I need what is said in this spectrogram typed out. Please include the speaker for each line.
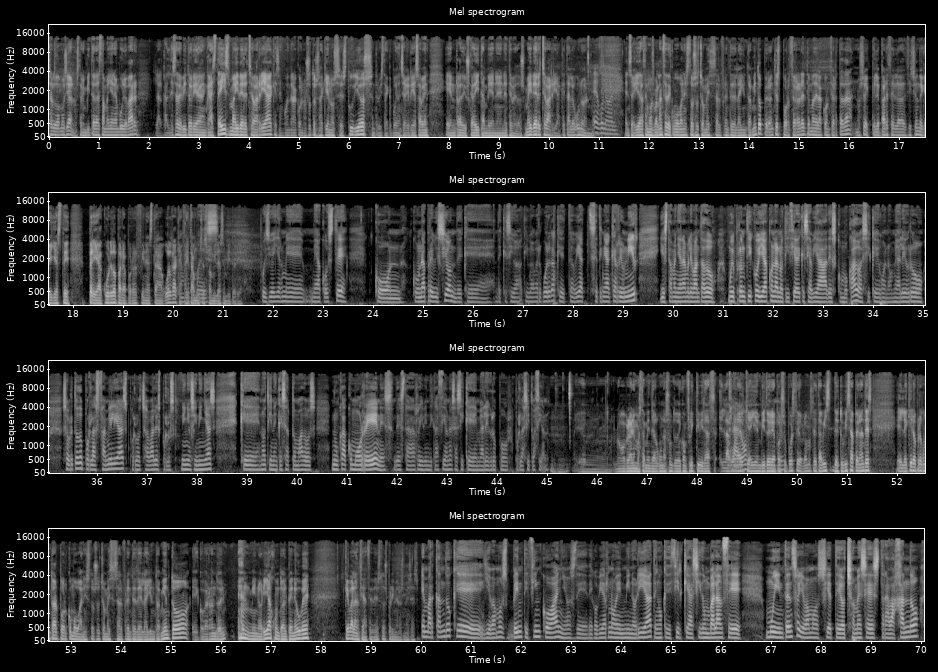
Speaker 1: Saludamos ya a nuestra invitada esta mañana en Boulevard, la alcaldesa de Vitoria Gasteiz, Maider Echevarría, que se encuentra con nosotros aquí en los estudios. Entrevista que pueden seguir, ya saben, en Radio Euskadi y también en ETV2. Maider Echevarría, ¿qué tal, Egunon?
Speaker 2: Egunon.
Speaker 1: Enseguida hacemos balance de cómo van estos ocho meses al frente del ayuntamiento, pero antes, por cerrar el tema de la concertada, no sé, ¿qué le parece la decisión de que haya este preacuerdo para poner fin a esta huelga que afecta a muchas
Speaker 2: pues
Speaker 1: familias en Vitoria?
Speaker 2: Pues yo ayer me, me acosté con, con, una previsión de que, de que, se iba, que iba a haber huelga, que todavía se tenía que reunir y esta mañana me he levantado muy prontico ya con la noticia de que se había desconvocado. Así que bueno, me alegro sobre todo por las familias, por los chavales, por los niños y niñas que no tienen que ser tomados nunca como rehenes de estas reivindicaciones. Así que me alegro por, por la situación.
Speaker 1: Uh -huh. eh, luego hablaremos también de algún asunto de conflictividad laboral claro. que hay en Vitoria, uh -huh. por supuesto, y hablamos de, de tu visa, pero antes eh, le quiero preguntar por cómo van estos ocho meses al frente del ayuntamiento, eh, gobernando en, minoría junto al PNV. ¿Qué balance hace de estos primeros meses?
Speaker 2: Enmarcando que llevamos 25 años de, de, gobierno en minoría, tengo que decir que ha sido un balance muy intenso. Llevamos siete, ocho meses trabajando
